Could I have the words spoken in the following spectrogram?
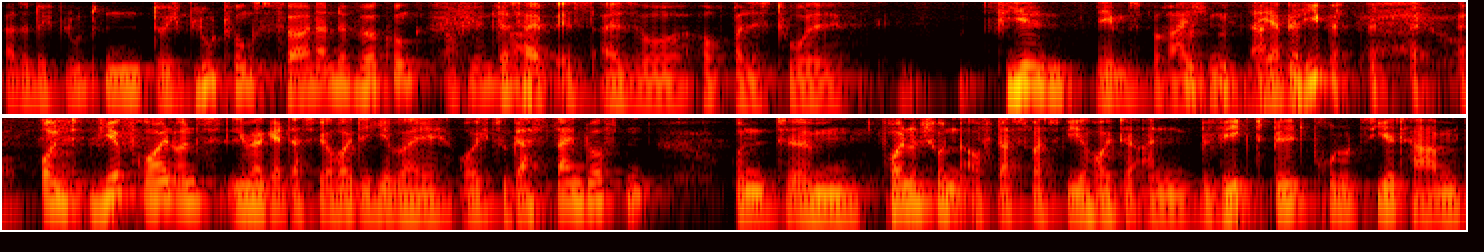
also durchbluten, durchblutungsfördernde Wirkung. Auf jeden Deshalb ist also auch Ballistol vielen Lebensbereichen sehr beliebt. Und wir freuen uns, lieber Gerd, dass wir heute hier bei euch zu Gast sein durften und ähm, freuen uns schon auf das, was wir heute an Bewegtbild produziert haben,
